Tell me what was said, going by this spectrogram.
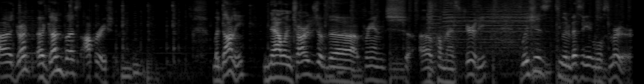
a drug a gun bust operation. Madani, now in charge of the branch of Homeland Security, wishes to investigate Wolf's murder,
